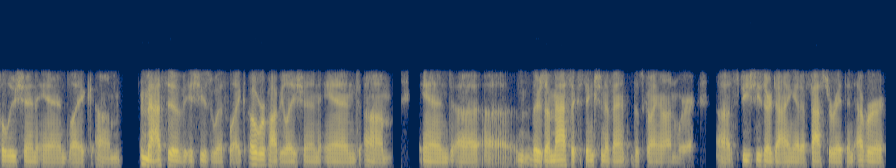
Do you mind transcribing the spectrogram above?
pollution and like um, massive issues with like overpopulation and um, and uh, uh, there's a mass extinction event that's going on where uh, species are dying at a faster rate than ever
